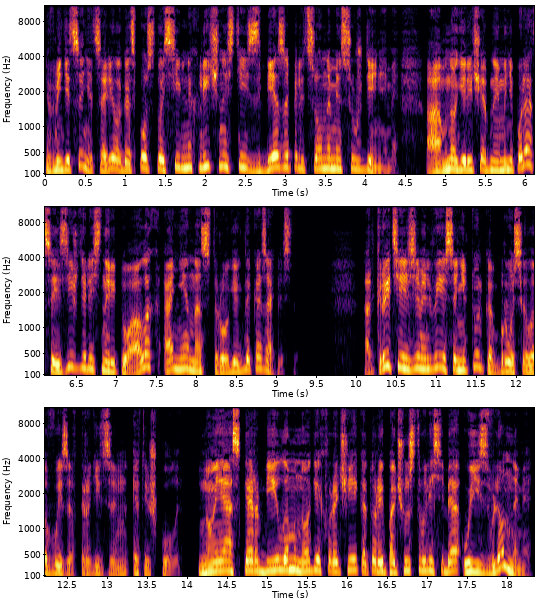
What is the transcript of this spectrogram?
в медицине царило господство сильных личностей с безапелляционными суждениями, а многие лечебные манипуляции зиждились на ритуалах, а не на строгих доказательствах. Открытие Земельвейса не только бросило вызов традициям этой школы, но и оскорбило многих врачей, которые почувствовали себя уязвленными.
